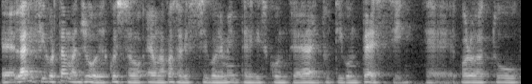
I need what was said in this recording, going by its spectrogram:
eh, la difficoltà maggiore, e questa è una cosa che sicuramente riscontrerai in tutti i contesti, eh, qualora tu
